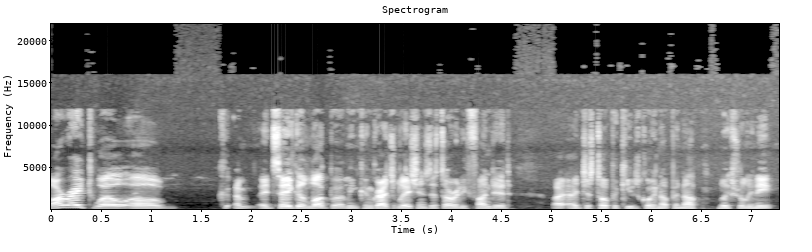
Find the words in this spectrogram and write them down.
All right, well, uh, um, I'd say good luck, but I mean, congratulations, it's already funded. I, I just hope it keeps going up and up. Looks really neat.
